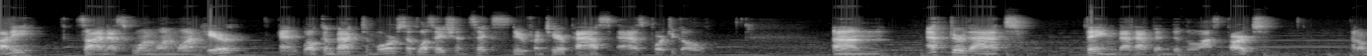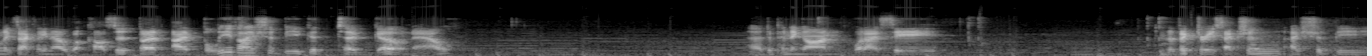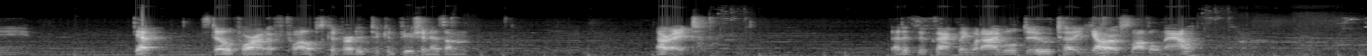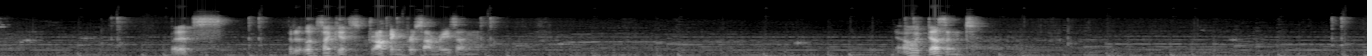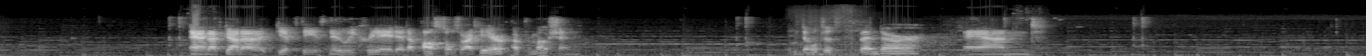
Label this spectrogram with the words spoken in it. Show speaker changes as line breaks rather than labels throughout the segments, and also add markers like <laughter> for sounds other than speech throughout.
everybody. Cyanesque111 here, and welcome back to more Civilization 6 New Frontier Pass as Portugal. Um, after that thing that happened in the last part, I don't exactly know what caused it, but I believe I should be good to go now. Uh, depending on what I see in the victory section, I should be. Yep, still 4 out of 12's converted to Confucianism. Alright. That is exactly what I will do to Yaroslavl now. But it's. But it looks like it's dropping for some reason. No, it doesn't. And I've got to give these newly created apostles right here a promotion. Indulgence Vendor, and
